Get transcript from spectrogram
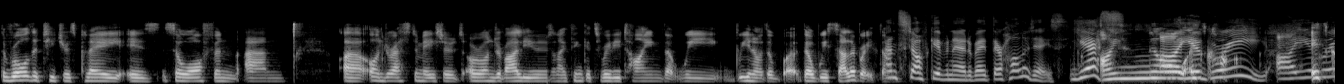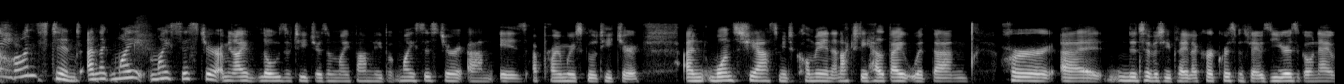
the role that teachers play is so often um, uh, underestimated or undervalued and i think it's really time that we you know that, that we celebrate them And stop giving out about their holidays. Yes. I know, I agree. I agree. it's constant and like my my sister i mean i have loads of teachers in my family but my sister um is a primary school teacher and once she asked me to come in and actually help out with um her uh nativity play like her christmas play it was years ago now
